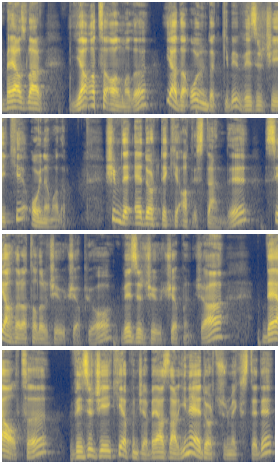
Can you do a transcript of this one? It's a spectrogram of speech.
beyazlar ya atı almalı ya da oyundaki gibi vezir C2 oynamalı. Şimdi E4'teki at istendi. Siyahlar at alır C3 yapıyor. Vezir C3 yapınca D6 Vezir C2 yapınca beyazlar yine E4 sürmek istedi.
